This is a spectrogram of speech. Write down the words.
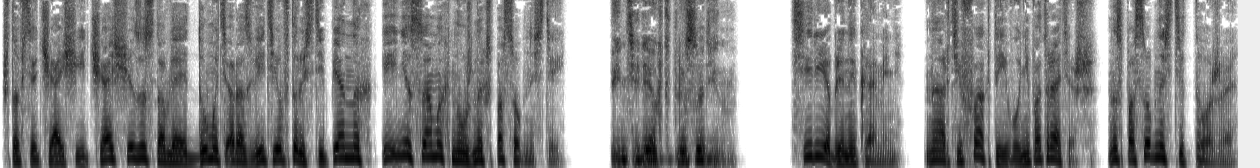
что все чаще и чаще заставляет думать о развитии второстепенных и не самых нужных способностей. Интеллект плюс один. Серебряный камень. На артефакты его не потратишь, на способности тоже.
